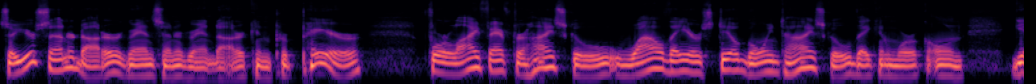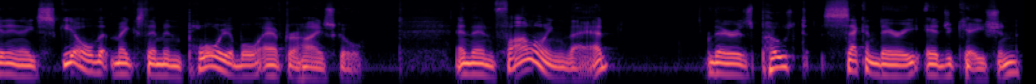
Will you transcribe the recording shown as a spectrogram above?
So your son or daughter or grandson or granddaughter can prepare for life after high school while they are still going to high school. They can work on getting a skill that makes them employable after high school. And then following that, there is post secondary education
